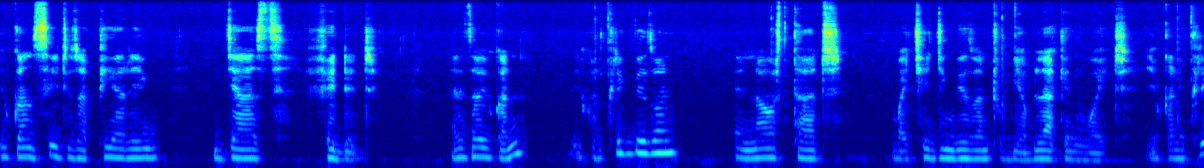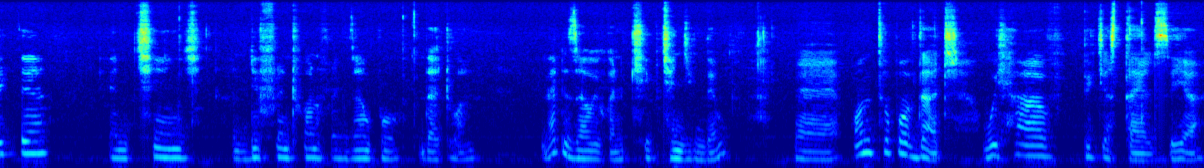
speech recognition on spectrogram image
You can see it is appearing just faded. Is how you can you can click this one and now start by changing this one to be a black and white. You can click there and change a different one for example that one. That is how you can keep changing them. Uh, on top of that we have picture styles here.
